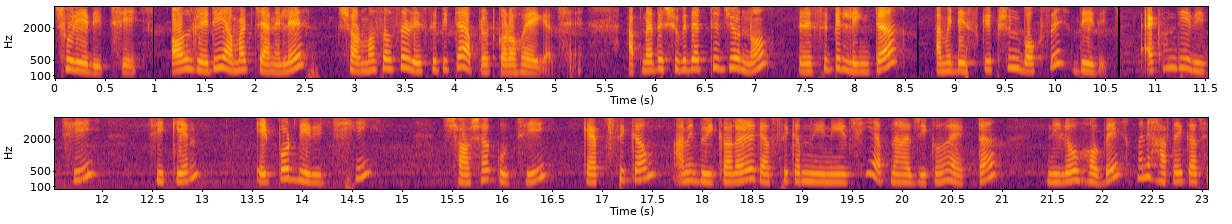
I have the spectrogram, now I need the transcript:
ছড়িয়ে দিচ্ছি। অলরেডি আমার চ্যানেলে শর্মা সসের রেসিপিটা আপলোড করা হয়ে গেছে। আপনাদের সুবিধার্থের জন্য রেসিপির লিঙ্কটা আমি ডিসক্রিপশন বক্সে দিয়ে দিচ্ছি। এখন দিয়ে দিচ্ছি চিকেন, এরপর দিয়ে দিচ্ছি শশা কুচি, ক্যাপসিকাম। আমি দুই কালারের ক্যাপসিকাম নিয়ে নিয়েছি। আপনারা যে কোনো একটা নিলেও হবে। মানে হাতের কাছে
